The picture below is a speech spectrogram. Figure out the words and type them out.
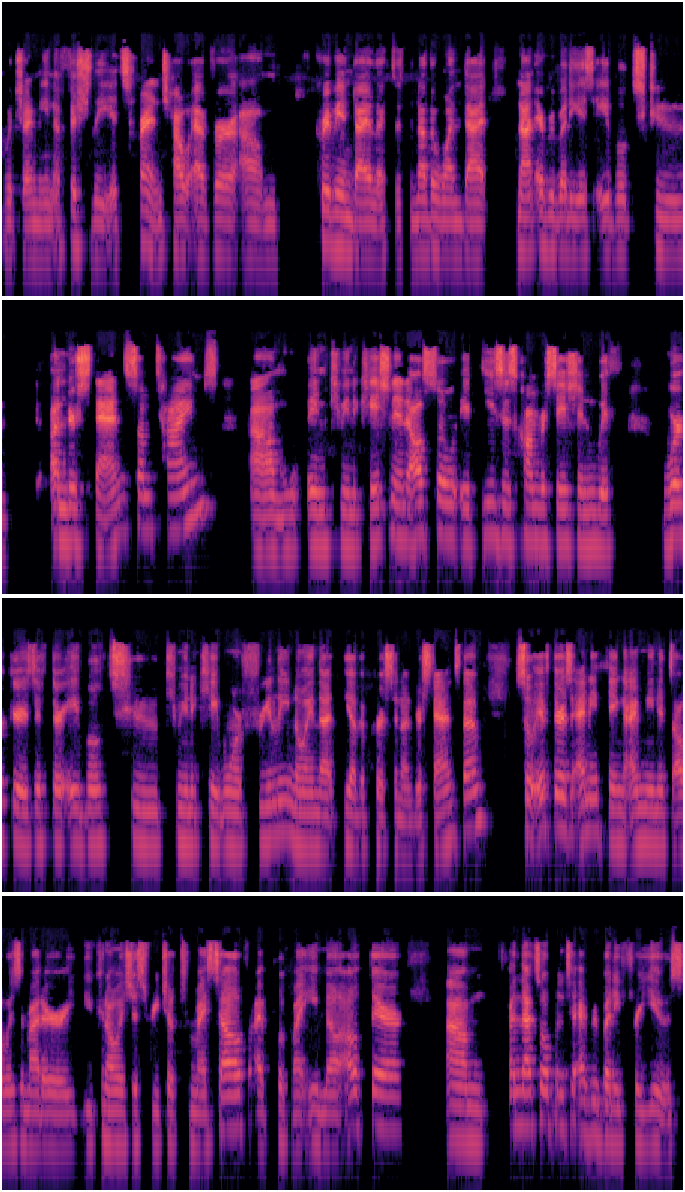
which I mean, officially it's French. However, um, Caribbean dialect is another one that not everybody is able to understand sometimes um, in communication. And also, it eases conversation with workers if they're able to communicate more freely, knowing that the other person understands them. So, if there's anything, I mean, it's always a matter, you can always just reach out to myself. I put my email out there. Um, and that's open to everybody for use.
